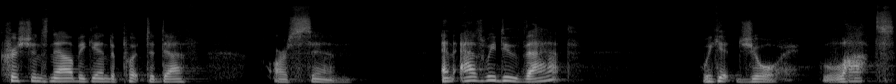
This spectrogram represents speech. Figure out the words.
Christians now begin to put to death our sin. And as we do that, we get joy. Lots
